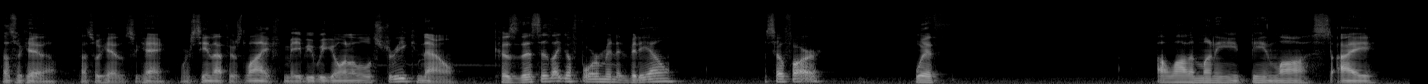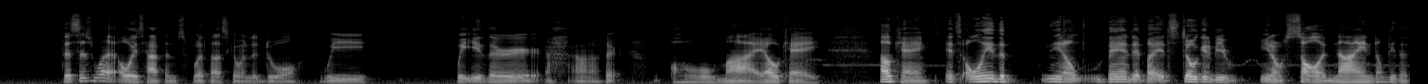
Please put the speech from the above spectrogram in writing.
That's okay, though. That's okay, that's okay. We're seeing that there's life. Maybe we go on a little streak now. Because this is like a four-minute video so far with a lot of money being lost. I this is what always happens with us going to duel. We we either I don't know. There. Oh my. Okay. Okay. It's only the you know bandit, but it's still gonna be you know solid nine. Don't be the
